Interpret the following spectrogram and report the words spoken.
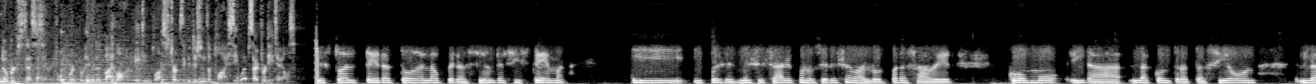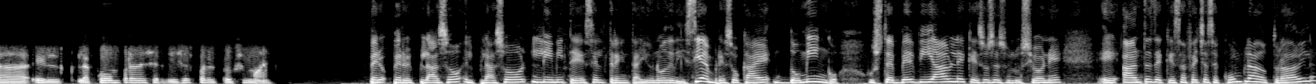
No purchase necessary. Where prohibited by law. 18 plus terms and conditions apply. See website for details. Esto altera toda la operación del sistema y, y pues es necesario conocer ese valor para saber cómo irá la contratación, la, el- la compra de servicios para el próximo año. Pero, pero el plazo, el plazo límite es el 31 de diciembre, eso cae domingo. ¿Usted ve viable que eso se solucione eh, antes de que esa fecha se cumpla, doctora Dávila?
